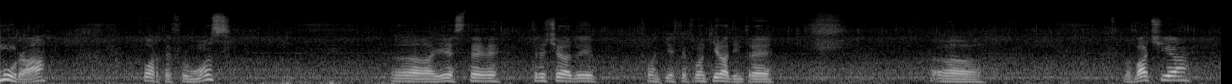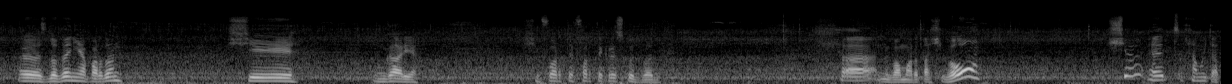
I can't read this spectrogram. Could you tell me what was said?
Mura, foarte frumos. Uh, este trecerea de front, este frontiera dintre uh, Slovacia, uh, Slovenia, pardon, și Ungaria. Și foarte, foarte crescut, văd. Ha, nu v-am arătat și vouă. Și et, am uitat.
